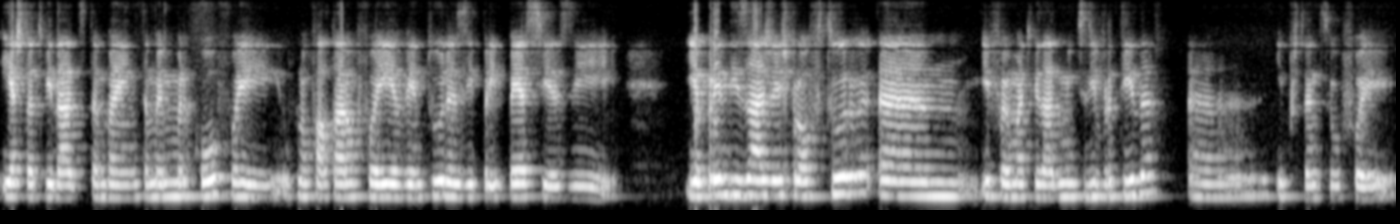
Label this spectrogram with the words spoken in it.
e esta atividade também, também me marcou. Foi, o que não faltaram foi aventuras e peripécias e, e aprendizagens para o futuro. Um, e foi uma atividade muito divertida. Uh, e portanto foi,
